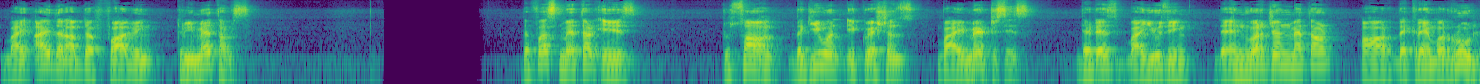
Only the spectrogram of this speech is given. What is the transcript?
by either of the following three methods. The first method is to solve the given equations by matrices, that is by using the inversion method or the Cramer rule.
